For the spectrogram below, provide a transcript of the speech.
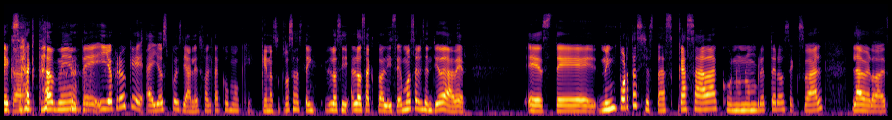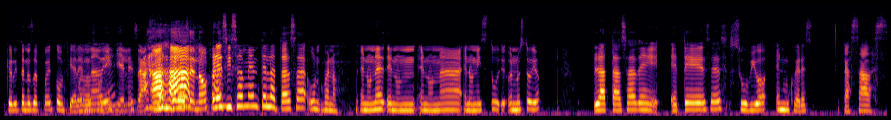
exactamente. Y yo creo que a ellos pues ya les falta como que, que nosotros hasta los, los actualicemos en el sentido de, a ver, este, no importa si estás casada con un hombre heterosexual, la verdad es que ahorita no se puede confiar en Cuando son nadie. infieles, ah, Ajá. Precisamente la tasa, un, bueno, en, una, en, un, en, una, en, un estudio, en un estudio, la tasa de ETS subió en mujeres casadas.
